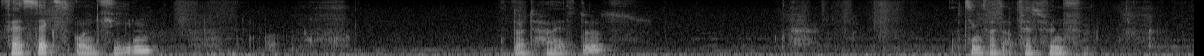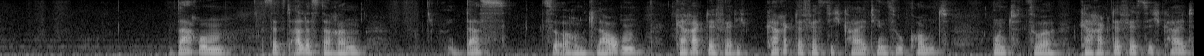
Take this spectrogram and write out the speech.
Vers 6 und 7. Dort heißt es, beziehungsweise ab Vers 5. Darum setzt alles daran, dass zu eurem Glauben Charakterfestigkeit hinzukommt und zur Charakterfestigkeit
